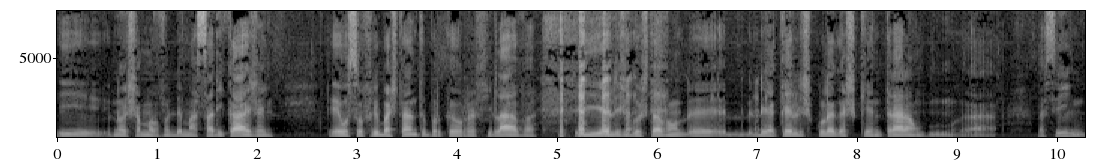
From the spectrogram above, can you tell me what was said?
e nós chamávamos de maçaricagem, eu sofri bastante porque eu refilava e eles gostavam de, de, aqueles colegas que entraram ah, assim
